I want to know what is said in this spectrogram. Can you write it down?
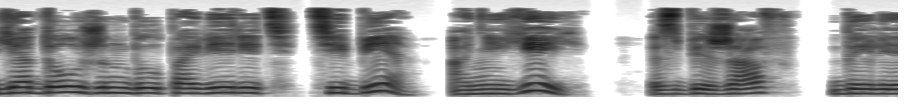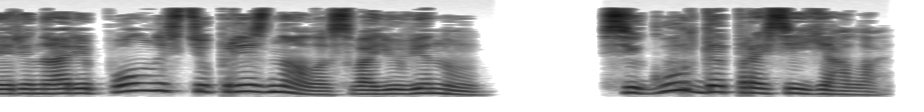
Я должен был поверить тебе, а не ей. Сбежав, Делия Ринари полностью признала свою вину. Сигурда просияла.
